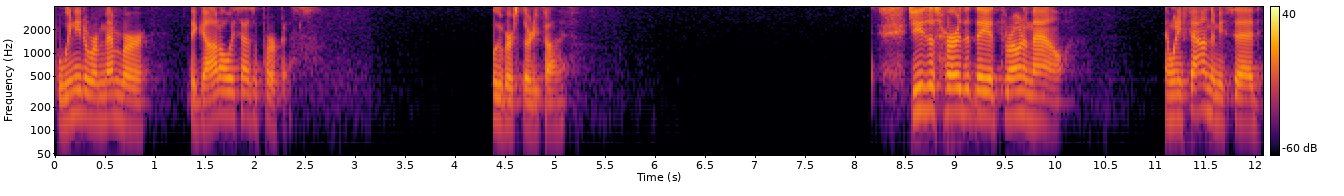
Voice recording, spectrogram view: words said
But we need to remember that God always has a purpose. Look at verse 35. Jesus heard that they had thrown him out. And when he found him, he said,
